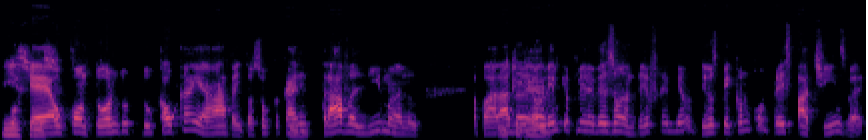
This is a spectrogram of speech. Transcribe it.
Isso, porque é o contorno do, do calcanhar, velho. Então, se o calcanhar uhum. entrava ali, mano, a parada. É. Eu lembro que a primeira vez eu andei, eu falei, meu Deus, por que, eu não comprei esse patins, velho?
